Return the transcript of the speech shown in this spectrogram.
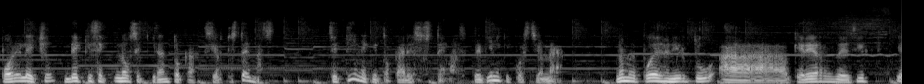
por el hecho de que no se quieran tocar ciertos temas. Se tiene que tocar esos temas, se tiene que cuestionar. No me puedes venir tú a querer decir, y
